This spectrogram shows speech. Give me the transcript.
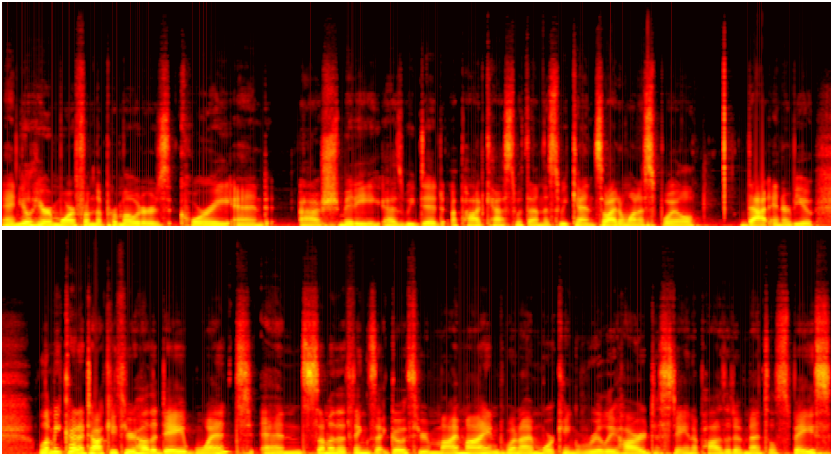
And you'll hear more from the promoters, Corey and uh, Schmitty, as we did a podcast with them this weekend. So I don't want to spoil that interview. Let me kind of talk you through how the day went and some of the things that go through my mind when I'm working really hard to stay in a positive mental space.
